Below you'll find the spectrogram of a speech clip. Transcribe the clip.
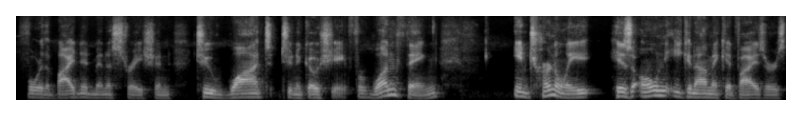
for the Biden administration to want to negotiate. For one thing, internally, his own economic advisors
